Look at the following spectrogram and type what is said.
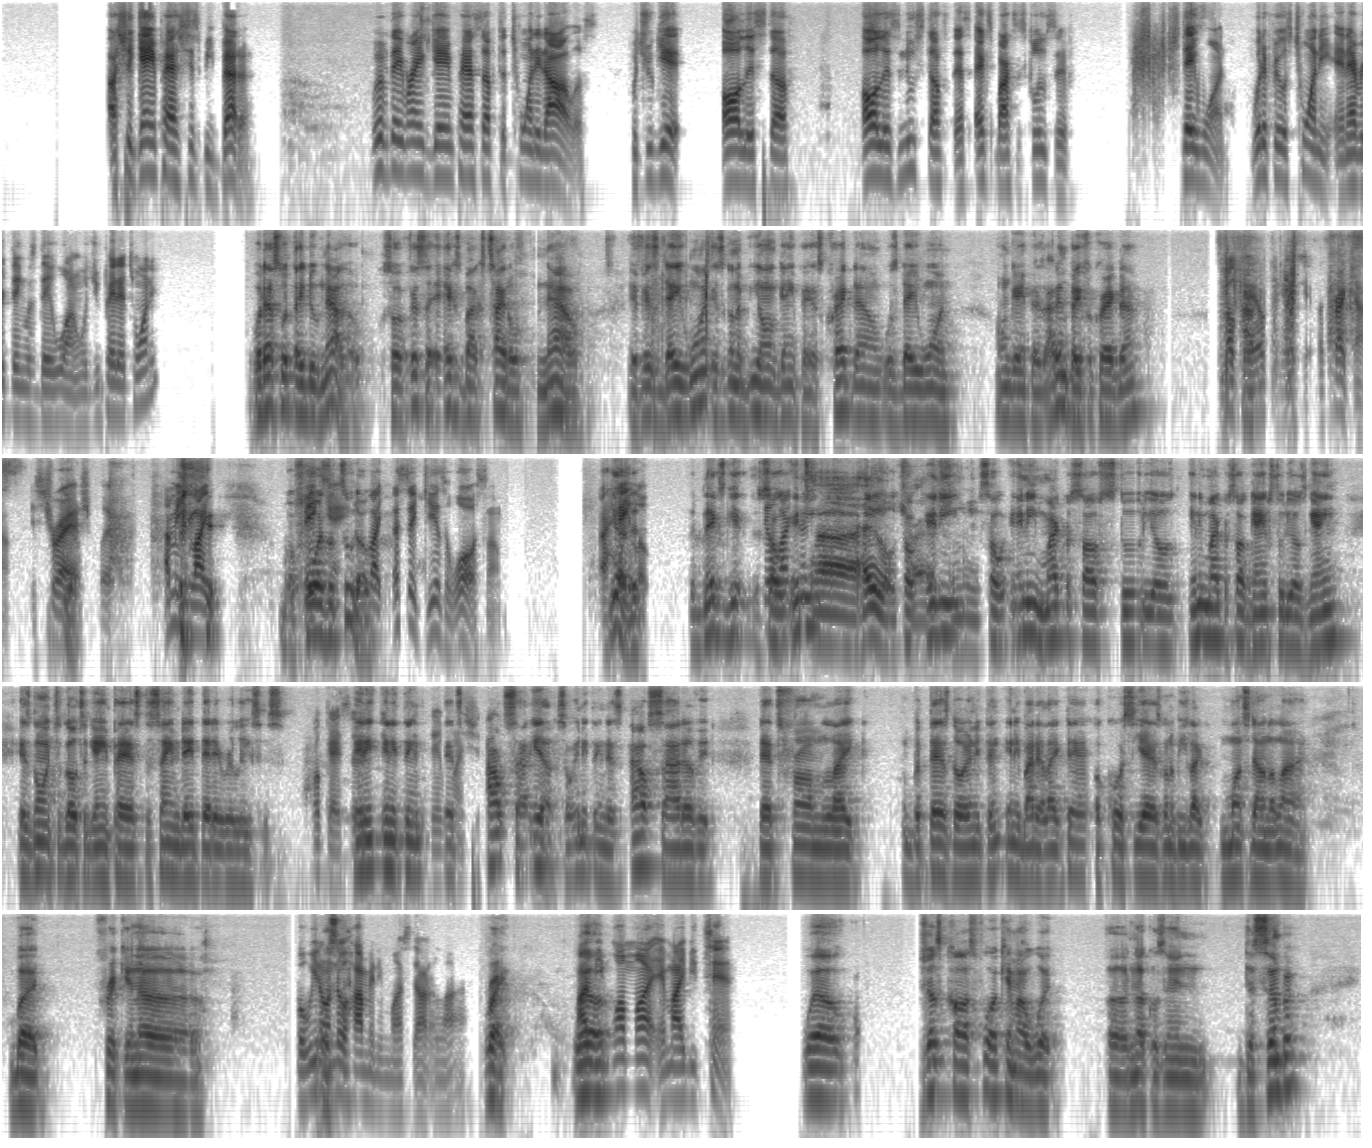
uh, should game pass just be better what if they rank game pass up to $20 but you get all this stuff all this new stuff that's xbox exclusive day one. What if it was 20 and everything was day one? Would you pay that 20? Well, that's what they do now, though. So if it's an Xbox title now, If it's day one, it's gonna be on Game Pass. Crackdown was day one on Game Pass. I didn't pay for Crackdown. Okay, okay, okay. A crackdown. It's trash, but I mean, like, But big Forza games, two though. like let's say Gears of War or something. A Yeah, Halo. the next get so like any Uh, Halo so trash. any so any Microsoft Studios any Microsoft Game Studios game is going to go to Game Pass the same day that it releases. Okay, so Any they- anything they that's outside, yeah. So anything that's outside of it, that's from like Bethesda or anything, anybody like that. Of course, yeah, it's gonna be like months down the line. But freaking uh, but we don't know how many months down the line. right. Might be one month. It might be ten. well, Just Cause Four came out with uh, Knuckles in December,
